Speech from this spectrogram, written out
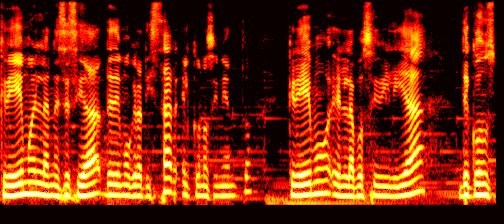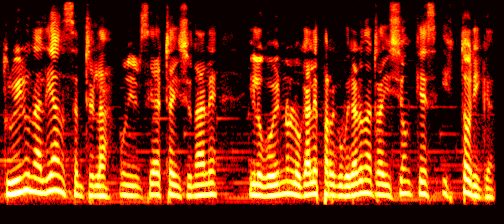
creemos en la necesidad de democratizar el conocimiento, creemos en la posibilidad de construir una alianza entre las universidades tradicionales y los gobiernos locales para recuperar una tradición que es histórica.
